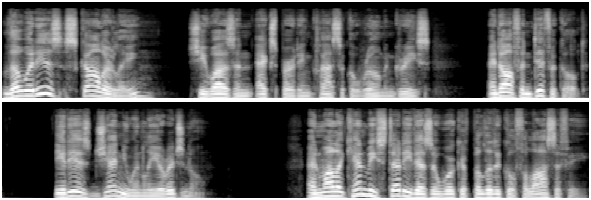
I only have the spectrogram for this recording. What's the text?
Though it is scholarly, she was an expert in classical Rome and Greece, and often difficult, it is genuinely original. And while it can be studied as a work of political philosophy,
